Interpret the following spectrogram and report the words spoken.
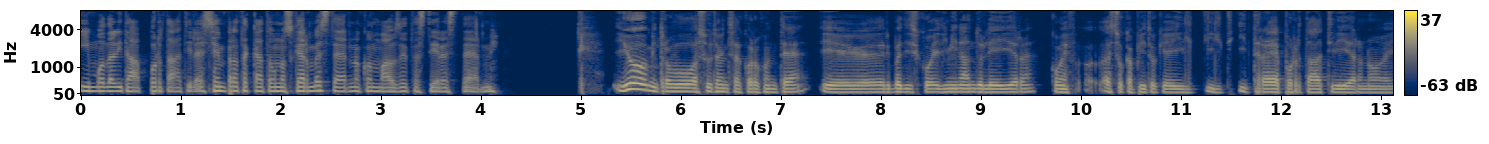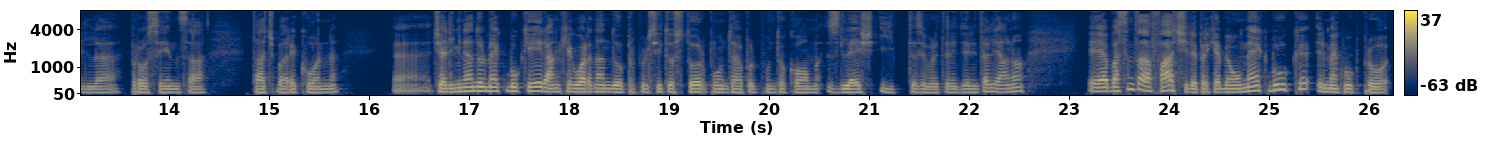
in modalità portatile è sempre attaccato a uno schermo esterno con mouse e tastiera esterni io mi trovo assolutamente d'accordo con te e ribadisco, eliminando layer, come adesso ho capito che il, il, i tre portatili erano il Pro senza touch bar e con, eh, cioè eliminando il MacBook Air, anche guardando proprio il sito store.apple.com slash it, se volete leggere in italiano, è abbastanza facile perché abbiamo un MacBook e il MacBook Pro,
